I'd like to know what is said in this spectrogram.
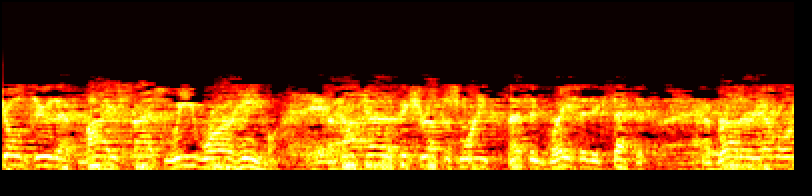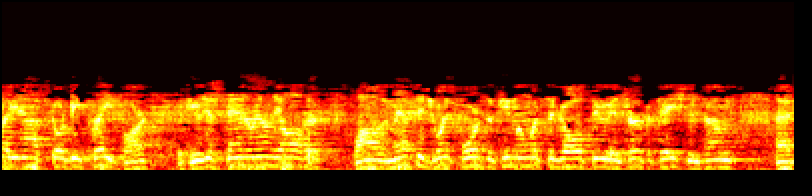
showed through that by stripes we were healed. Let's not tear the picture up this morning. Let's embrace it, accept it. Uh, brother and every one of you now is going to be prayed for. If you just stand around the altar while the message went forth a few moments ago through interpretation in tongues, that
